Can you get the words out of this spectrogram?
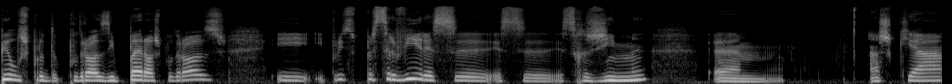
pelos poderosos e para os poderosos, e, e por isso, para servir esse, esse, esse regime, hum, acho que há.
